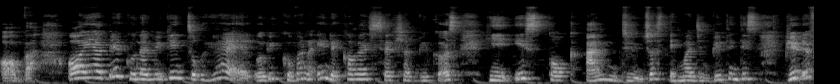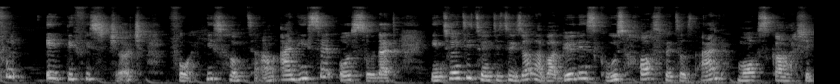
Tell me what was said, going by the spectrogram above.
Oba. Oh yeah, they're gonna begin to hail Obi Cubana in the comment section because he is talk and do. Just imagine building this beautiful edifice church for his hometown. And he said also that in 2022 it's all about building schools hospitals and more scholarship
